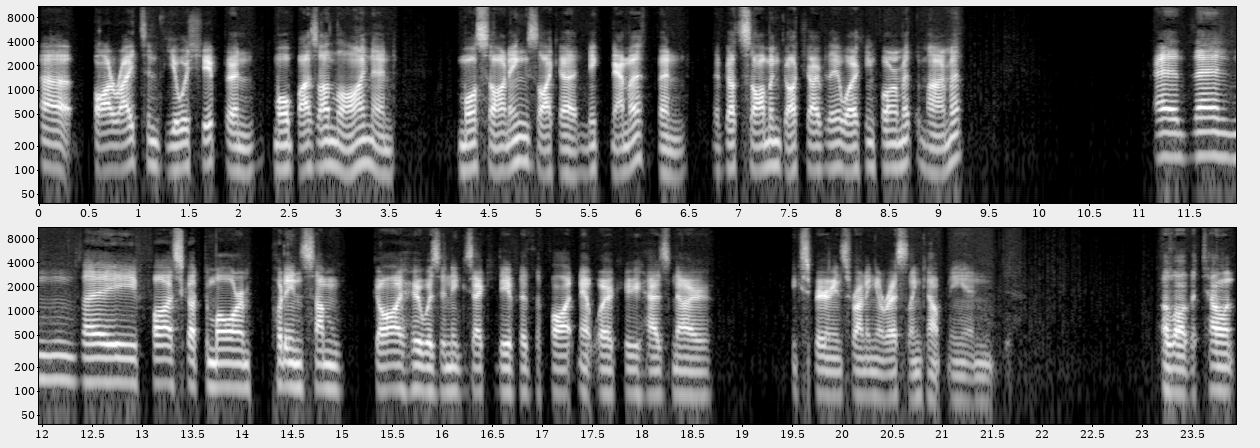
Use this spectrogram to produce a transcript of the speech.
uh, buy rates and viewership and more buzz online and more signings like uh, Nic Nemeth, and they've got Simon Gotch over there working for them at the moment. And then they fire Scott D'Amore and put in some guy who was an executive at the Fight Network who has no experience running a wrestling company, and a lot of the talent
